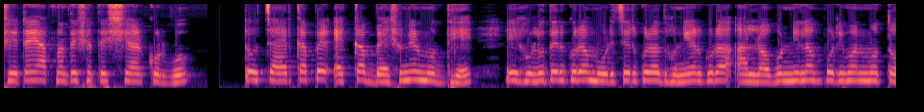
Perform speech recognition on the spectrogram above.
সেটাই আপনাদের সাথে শেয়ার করব। তো চায়ের কাপের এক কাপ বেসনের মধ্যে এই হলুদের গুঁড়া, মরিচের গুঁড়া, ধনিয়ার গুঁড়া আর লবণ নিলাম পরিমাণ মতো।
